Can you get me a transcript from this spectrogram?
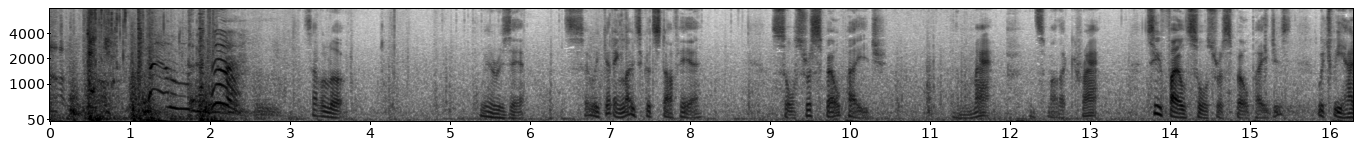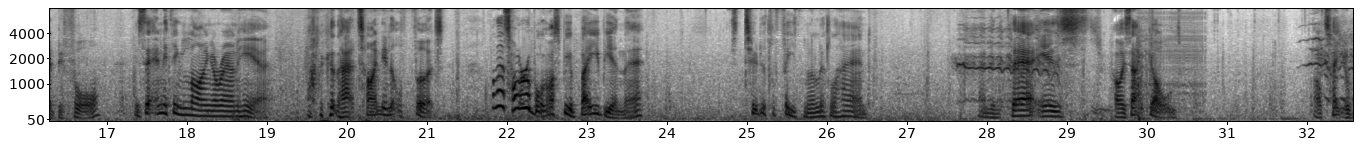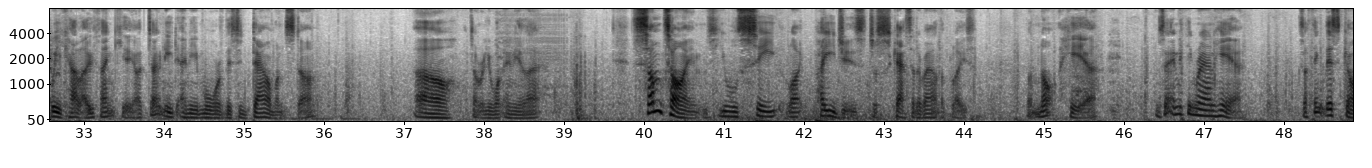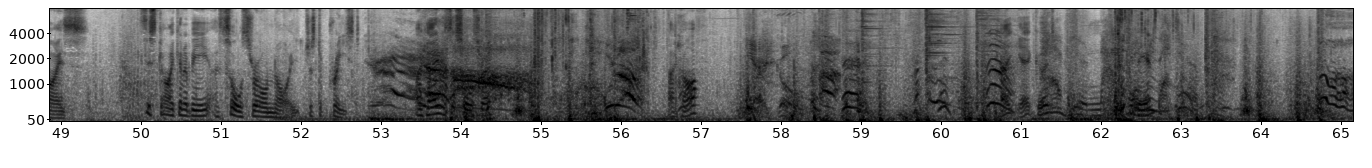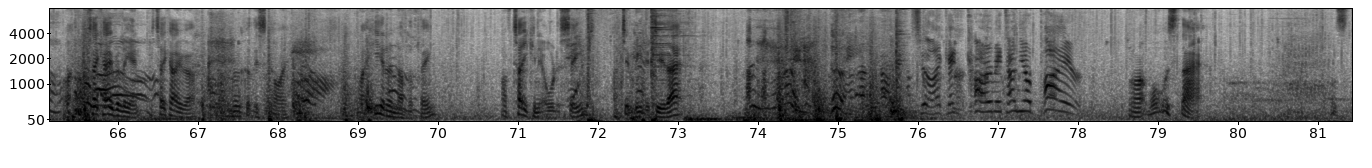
Let's have a look. Where is it? So we're getting loads of good stuff here. Sorcerer's spell page. The map and some other crap. Two failed sorcerer spell pages, which we had before. Is there anything lying around here? Oh, look at that, tiny little foot. Oh, that's horrible. There must be a baby in there. There's two little feet and a little hand. And there is... Oh, is that gold? I'll take your weak hello, thank you. I don't need any more of this endowment stuff. Oh, I don't really want any of that. Sometimes you will see like pages just scattered about the place, but not here. Is there anything around here? Because I think this guy's... Is this guy going to be a sorcerer or not? Just a priest. Okay, it's a sorcerer. Back off. You go. Okay, yeah, good. Lian. Right, take over. You take over. Look at this guy. Right, hear another thing. I've taken it all, it seems. I didn't mean to do that. So I can carve it on your pyre. Right, what was that? What's...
